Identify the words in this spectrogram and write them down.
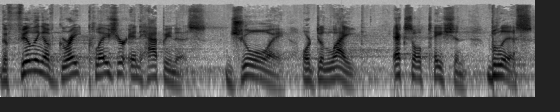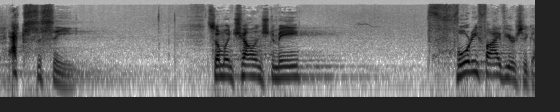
the feeling of great pleasure and happiness, joy or delight, exaltation, bliss, ecstasy. Someone challenged me 45 years ago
